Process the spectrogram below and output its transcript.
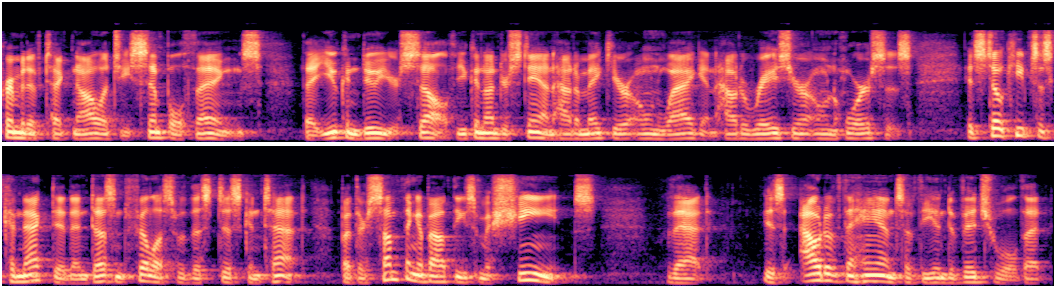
primitive technology, simple things that you can do yourself, you can understand how to make your own wagon, how to raise your own horses. It still keeps us connected and doesn't fill us with this discontent. But there's something about these machines that is out of the hands of the individual that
